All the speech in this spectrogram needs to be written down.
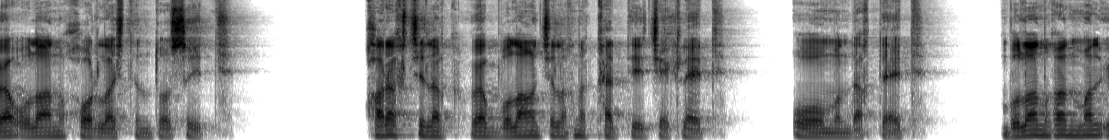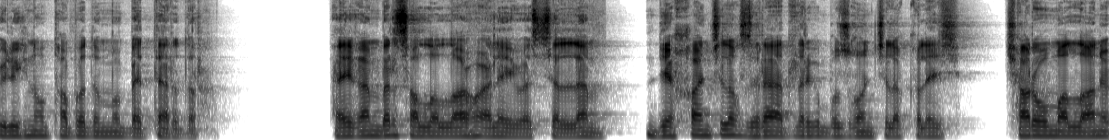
va ularni xo'rlashdan to'siydi. Qaroqchilik va bulonchilikni qat'iy cheklaydi. U deydi. Bulangan mol o'likning topidimi battardir payg'ambar sollallohu alayhi vasallam dehqonchilik ziraatlarga buzg'unchilik qilish chorva mollarni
